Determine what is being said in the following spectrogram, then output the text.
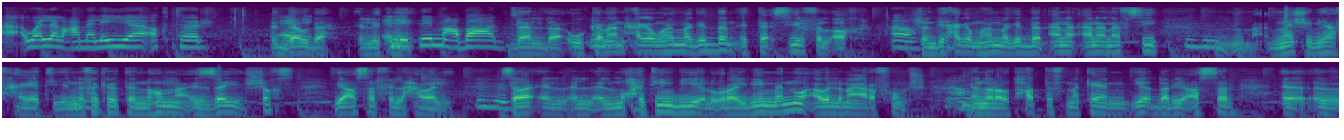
آه، ولا العملية أكتر ده وده الاثنين الاثنين مع بعض. ده لده وكمان حاجة مهمة جدا التأثير في الآخر. آه. عشان دي حاجة مهمة جدا. أنا أنا نفسي ماشي بيها في حياتي إن فكرة إن هم إزاي الشخص يأثر في اللي حواليه. سواء ال- ال- المحيطين بيه القريبين منه أو اللي ما يعرفهمش. آه. إنه لو اتحط في مكان يقدر يأثر آه،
